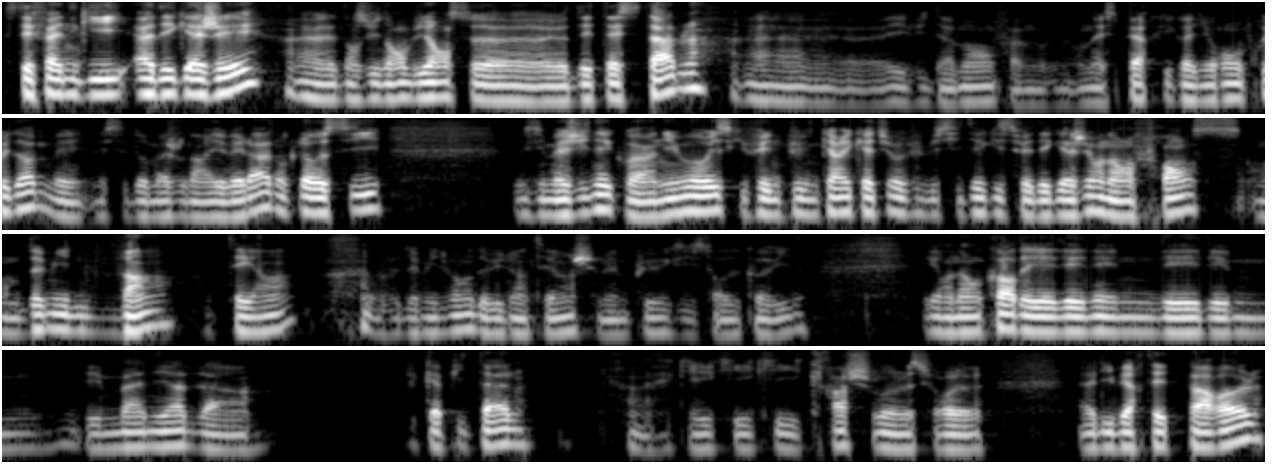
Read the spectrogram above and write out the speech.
Stéphane Guy a dégagé euh, dans une ambiance euh, détestable. Euh, évidemment, enfin, on espère qu'ils gagneront au prud'homme, mais, c'est dommage d'en arriver là. Donc là aussi, vous imaginez quoi, un humoriste qui fait une, caricature de publicité qui se fait dégager. On est en France en 2021, 2020, 2021, je sais même plus avec l'histoire de Covid. Et on a encore des, manias du capital qui, crachent sur, la liberté de parole.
